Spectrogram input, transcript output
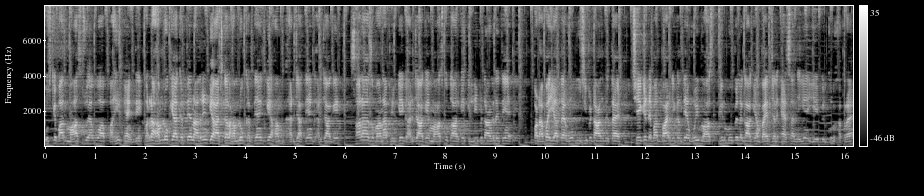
اس کے بعد ماسک جو ہے وہ آپ باہر پھینک دیں۔ ورنہ ہم لوگ کیا کرتے ہیں ناظرین کہ آج کل ہم لوگ کرتے ہیں کہ ہم گھر جاتے ہیں، گھر جا کے سارا زمانہ پھر کے گھر جا کے ماسک اتار کے کلی پہ ٹانگ لیتے ہیں۔ بڑا بھائی آتا ہے وہ بھی اسی پہ ٹانگ دیتا ہے۔ چھ گھنٹے بعد باہر نکلتے ہیں وہی ماسک پھر منہ پہ لگا کے ہم باہر چلے ایسا نہیں ہے یہ بالکل خطرہ ہے۔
